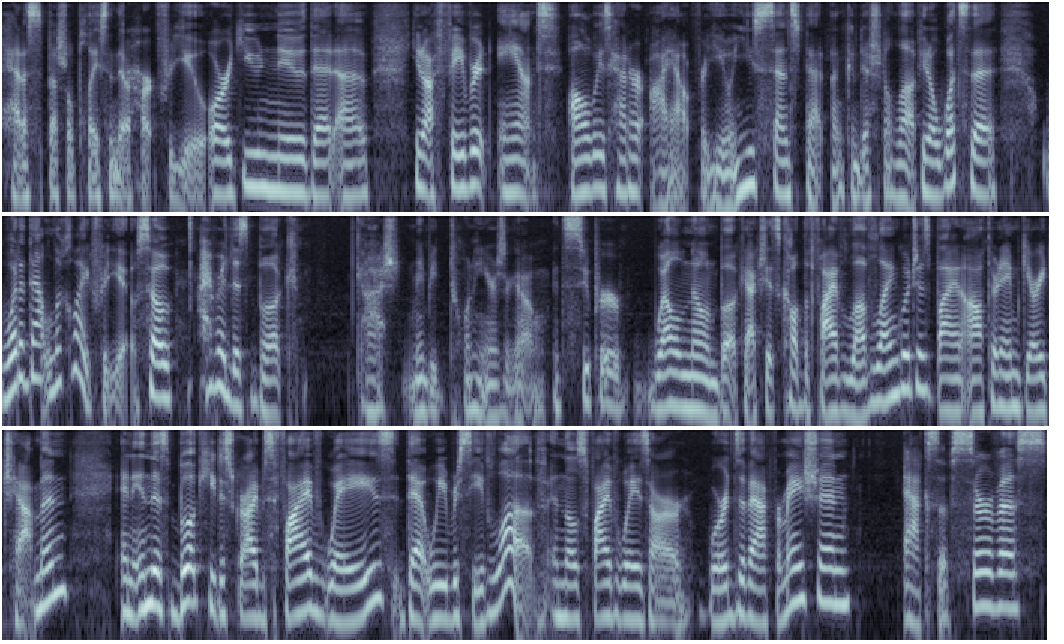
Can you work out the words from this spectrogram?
had a special place in their heart for you, or you knew that uh, you know a favorite favorite aunt always had her eye out for you and you sensed that unconditional love. You know, what's the what did that look like for you? So I read this book gosh, maybe 20 years ago. It's super well-known book. Actually, it's called The Five Love Languages by an author named Gary Chapman. And in this book, he describes five ways that we receive love. And those five ways are words of affirmation, acts of service,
